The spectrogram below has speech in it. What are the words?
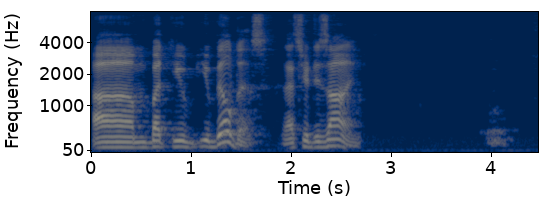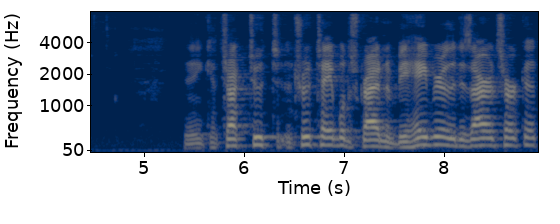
Um, but you you build this. That's your design. You construct a truth table describing the behavior of the desired circuit.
